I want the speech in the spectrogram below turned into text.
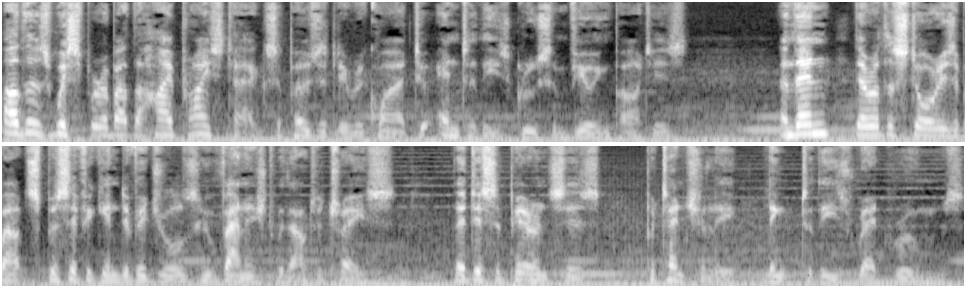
Others whisper about the high price tag supposedly required to enter these gruesome viewing parties. And then there are the stories about specific individuals who vanished without a trace, their disappearances potentially linked to these red rooms.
